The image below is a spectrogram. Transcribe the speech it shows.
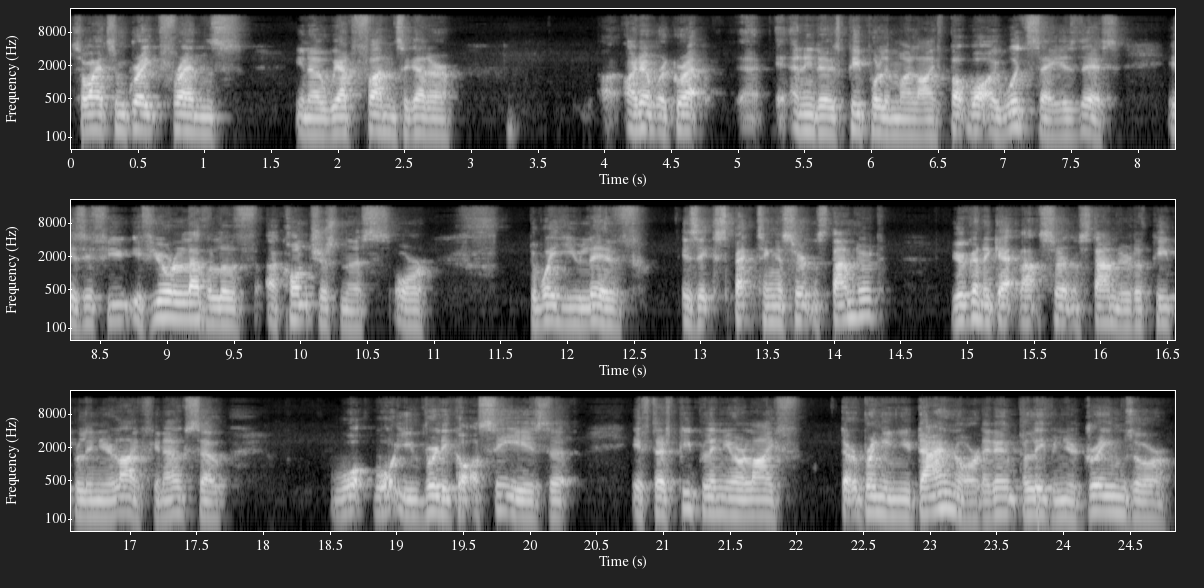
so I had some great friends. You know, we had fun together. I don't regret uh, any of those people in my life, but what I would say is this: is if you if your level of uh, consciousness or the way you live is expecting a certain standard, you're going to get that certain standard of people in your life. You know, so what what you've really got to see is that if there's people in your life that are bringing you down or they don't believe in your dreams or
